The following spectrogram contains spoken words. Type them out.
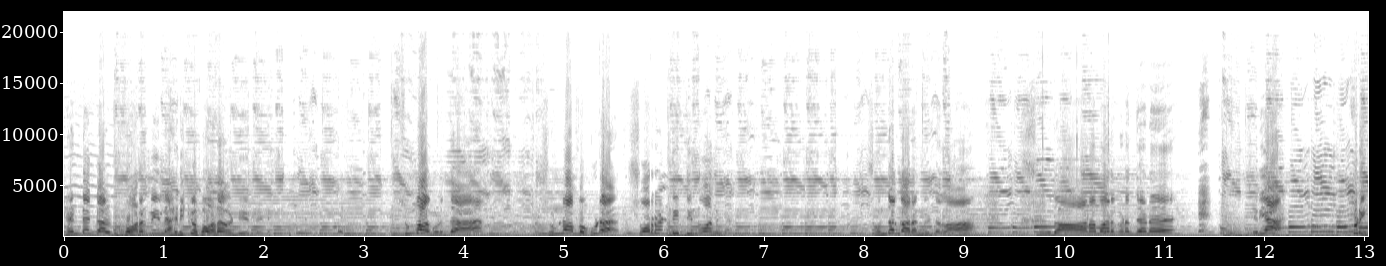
கெண்டக்கால் புறணில அடிக்க போட வேண்டியது. சும்மா கொடுத்தா சுண்ணாம்ப கூட சொரண்டி தின்னுவானுங்க. சொந்தக்காரங்கிட்டலாம் சுதானமா இருக்கணும் தேனு. சரியா? புடி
